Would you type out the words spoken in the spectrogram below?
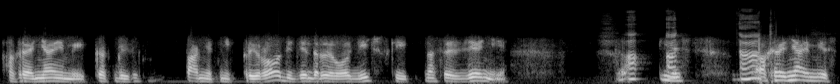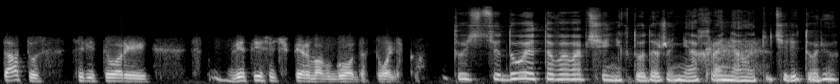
охраняемый как бы памятник природы, дендрологический насаждение. А, есть а, охраняемый статус территории 2001 года только. То есть до этого вообще никто даже не охранял эту территорию?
